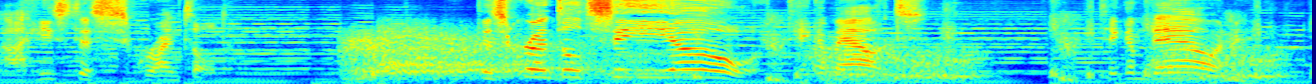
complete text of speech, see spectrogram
Ah, he's disgruntled. Disgruntled CEO! Take him out. Take him down.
